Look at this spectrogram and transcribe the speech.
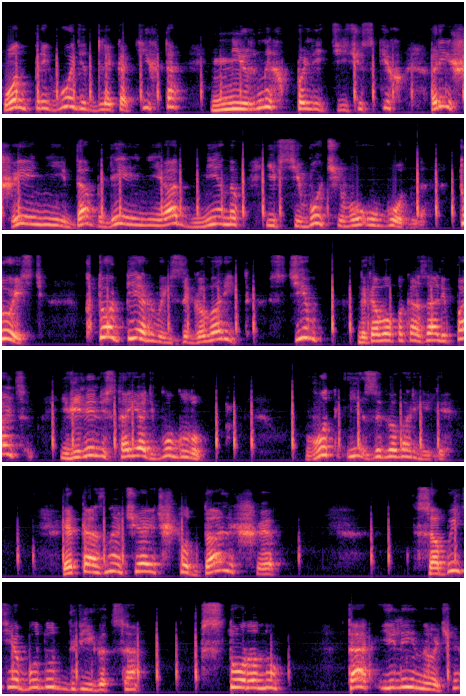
Он пригоден для каких-то мирных политических решений, давлений, обменов и всего чего угодно. То есть, кто первый заговорит с тем, на кого показали пальцем и велели стоять в углу? Вот и заговорили. Это означает, что дальше события будут двигаться в сторону так или иначе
